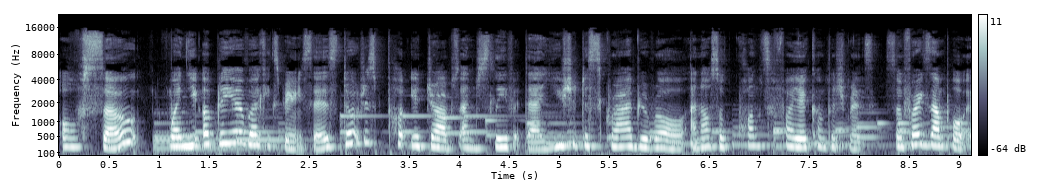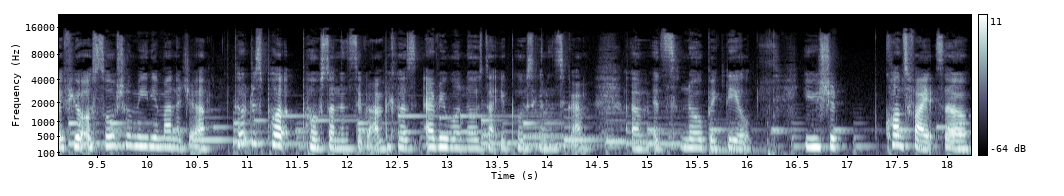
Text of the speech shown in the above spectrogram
also, when you update your work experiences, don't just put your jobs and just leave it there. You should describe your role and also quantify your accomplishments. So, for example, if you're a social media manager, don't just put post on Instagram because everyone knows that you're posting on Instagram. Um, it's no big deal. You should quantify it. So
